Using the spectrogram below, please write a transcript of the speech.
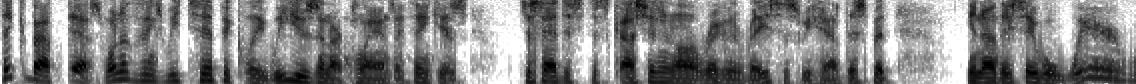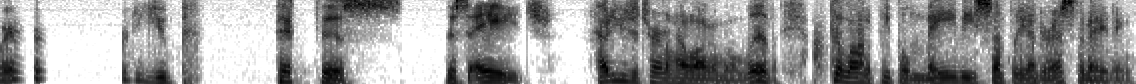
think about this. One of the things we typically we use in our plans, I think, is just had this discussion and on a regular basis we have this, but you know, they say, well, where where do you pick this this age? How do you determine how long I'm going to live? I think a lot of people may be simply underestimating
